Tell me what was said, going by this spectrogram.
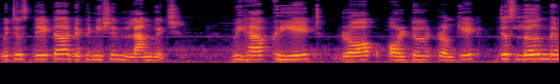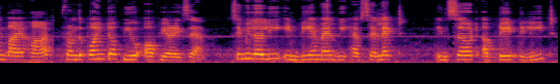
which is data definition language we have create, drop, alter, truncate. Just learn them by heart from the point of view of your exam. Similarly, in DML, we have select, insert, update, delete.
